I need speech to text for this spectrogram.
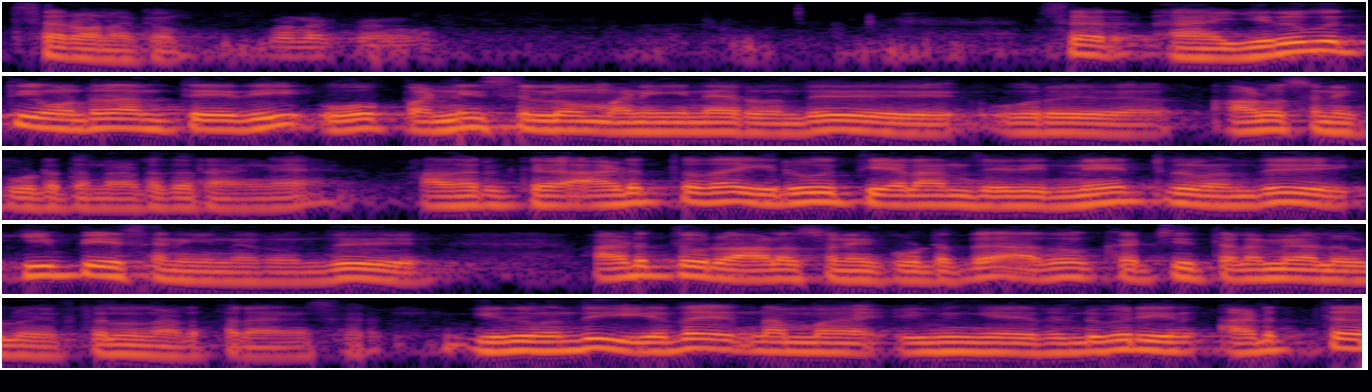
சார் வணக்கம். வணக்கம். சார் இருபத்தி ஒன்றாம் தேதி ஓ பன்னீர்செல்வம் அணியினர் வந்து ஒரு ஆலோசனை கூட்டத்தை நடத்துகிறாங்க அதற்கு அடுத்ததாக இருபத்தி ஏழாம் தேதி நேற்று வந்து இபிஎஸ் அணியினர் வந்து அடுத்த ஒரு ஆலோசனை கூட்டத்தை அதுவும் கட்சி தலைமை அலுவலகத்தில் நடத்துகிறாங்க சார். இது வந்து எதை நம்ம இவங்க ரெண்டு பேரும் அடுத்த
